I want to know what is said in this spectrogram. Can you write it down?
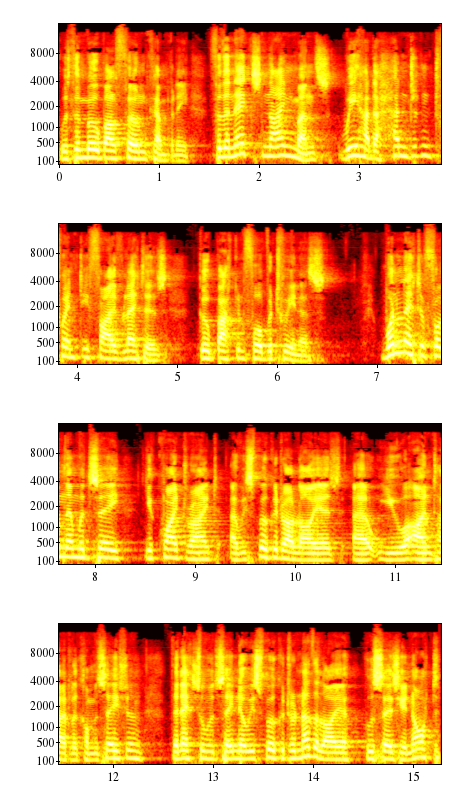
was the mobile phone company. For the next nine months, we had 125 letters go back and forth between us. One letter from them would say, You're quite right, uh, we've spoken to our lawyers, uh, you are entitled to compensation. The next one would say, No, we've spoken to another lawyer who says you're not.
